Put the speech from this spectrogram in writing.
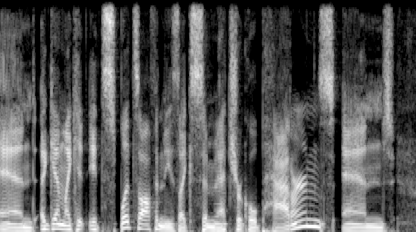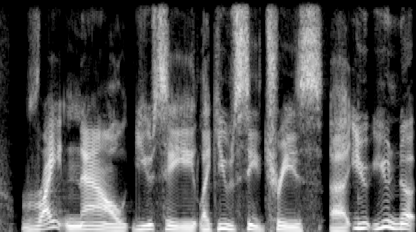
And again like it, it splits off in these like symmetrical patterns. And right now you see like you see trees uh, you you know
